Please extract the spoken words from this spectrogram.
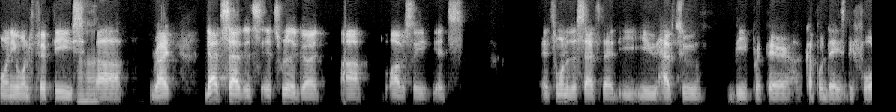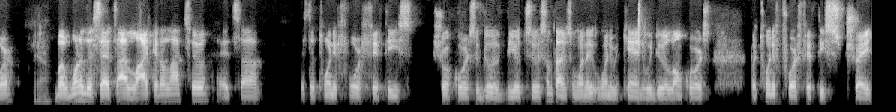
2150s, uh-huh. uh, right? That set, it's it's really good. Uh, obviously, it's it's one of the sets that you have to be prepared a couple days before. Yeah. But one of the sets I like it a lot too. It's uh, it's the 2450s short course. We do a VO2. Sometimes when it, when we can, we do a long course, but 2450 straight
